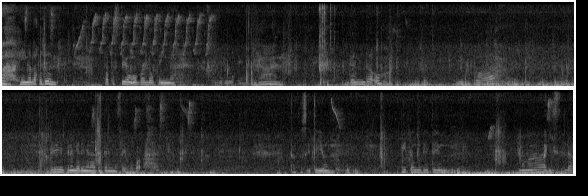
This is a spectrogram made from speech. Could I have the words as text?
Ah, hingal ako dun. Tapos ito yung overlooking na. Overlooking. Ayan. Ganda oh. Diba? Ayun yung pinanggalingan natin kanina sa ibaba. Tapos ito yung kita mo dito yung mga isla.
